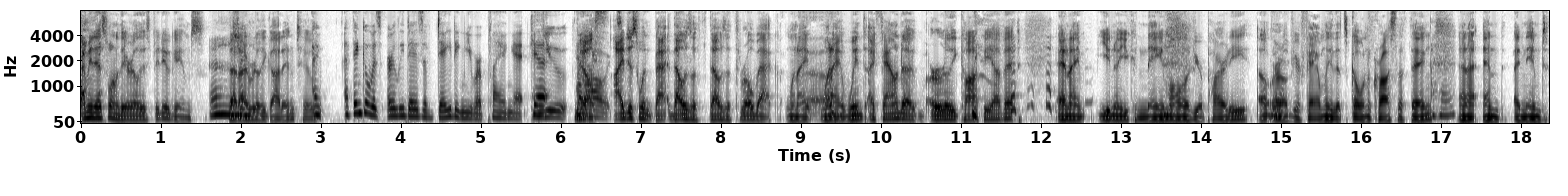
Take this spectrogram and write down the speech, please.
I mean, it's one of the earliest video games that I really got into. I, I think it was early days of dating you were playing it, and you No, out. I just went back. That was a that was a throwback when I when I went. I found a early copy of it, and I you know you can name all of your party uh, or of your family that's going across the thing, and I, and I named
